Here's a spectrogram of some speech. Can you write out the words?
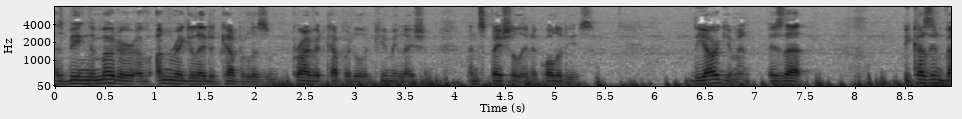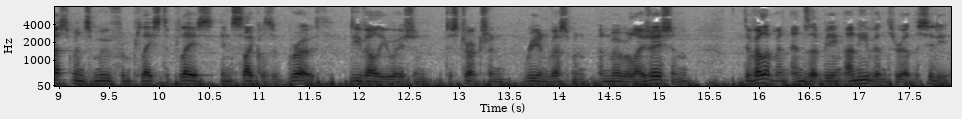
as being the motor of unregulated capitalism, private capital accumulation, and spatial inequalities. The argument is that because investments move from place to place in cycles of growth, devaluation, destruction, reinvestment, and mobilization, development ends up being uneven throughout the city.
